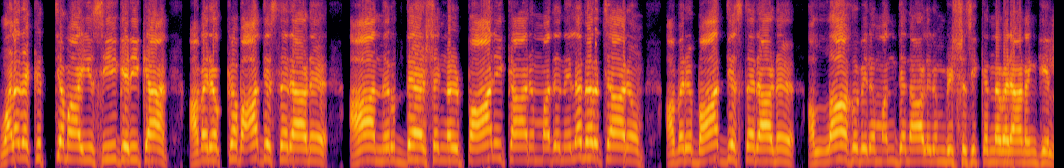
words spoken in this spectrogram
വളരെ കൃത്യമായി സ്വീകരിക്കാൻ അവരൊക്കെ ബാധ്യസ്ഥരാണ്. ആ നിർദ്ദേശങ്ങൾ പാലിക്കാനും അത് നിലനിർത്താനും അവർ ബാധ്യസ്ഥരാണ്. അള്ളാഹുവിലും അന്ത്യനാളിലും വിശ്വസിക്കുന്നവരാണെങ്കിൽ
